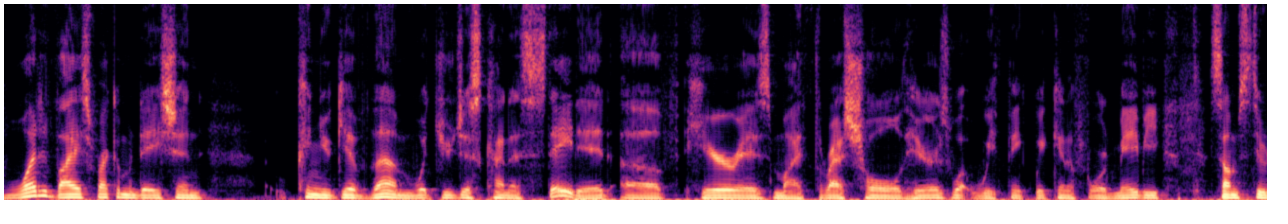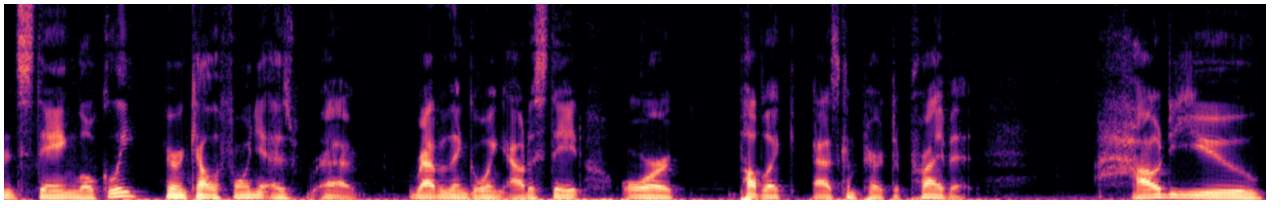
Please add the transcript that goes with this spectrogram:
what advice, recommendation can you give them what you just kind of stated of here is my threshold, here's what we think we can afford. Maybe some students staying locally here in California as uh, rather than going out of state or public as compared to private. How do you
